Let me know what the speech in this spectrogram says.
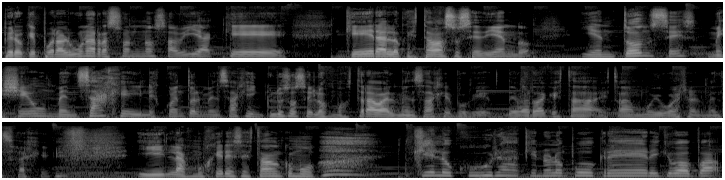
pero que por alguna razón no sabía qué qué era lo que estaba sucediendo. Y entonces me llega un mensaje y les cuento el mensaje, incluso se los mostraba el mensaje porque de verdad que estaba, estaba muy bueno el mensaje. Y las mujeres estaban como, ¡Ah! ¡qué locura! Que no lo puedo creer y qué papá.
